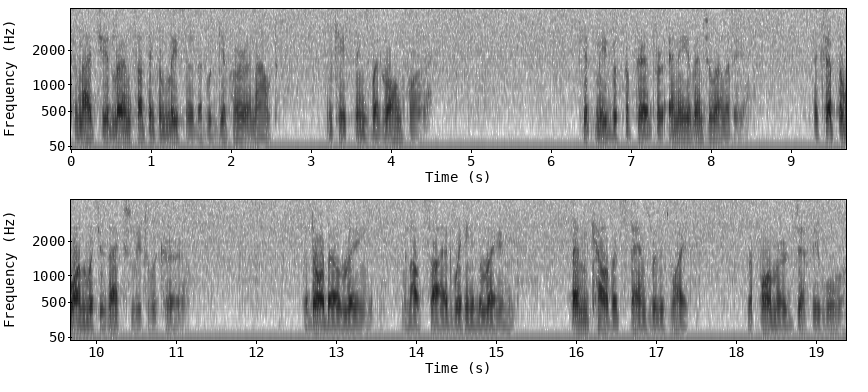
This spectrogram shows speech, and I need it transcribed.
tonight she had learned something from Lisa that would give her an out in case things went wrong for her. Kit Mead was prepared for any eventuality, except the one which is actually to occur. The doorbell rings, and outside, waiting in the rain, Ben Calvert stands with his wife, the former Jessie Ward.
